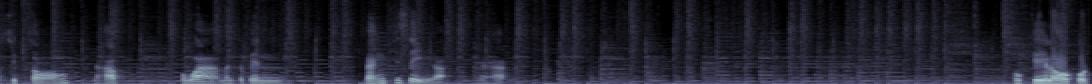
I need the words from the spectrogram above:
12 นะครับ เพราะว่ามันจะเป็นแบงค์ที่ 4 แล้วนะฮะโอเคเราก็กด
